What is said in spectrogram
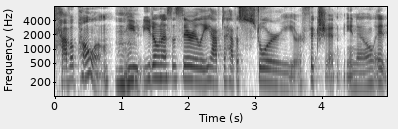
have a poem. Mhm. You you don't necessarily have to have a story or fiction, you know? It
